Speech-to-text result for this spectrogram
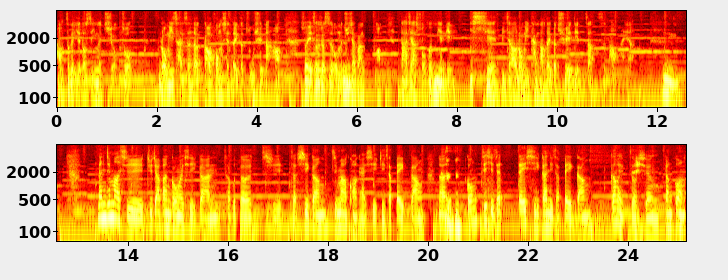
哈，这个也都是因为久坐容易产生的高风险的一个族群啦，哈，所以这个就是我们居家办公啊，大家所会面临一些比较容易看到的一个缺点，这样子，哈，哎呀，嗯。咱即马是居家办公的时间，差不多是十四天，即马看起来是二十八天。那 讲只是这短时间二十八天，咁会造成咱讲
